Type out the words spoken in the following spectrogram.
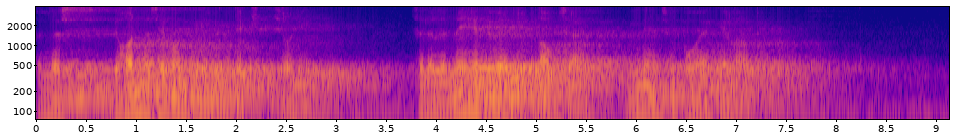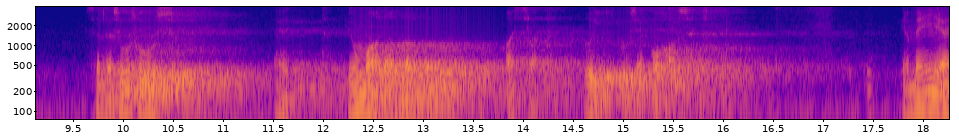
selles Johannese evangeeliumi tekstis oli sellele mehele öeldud lause, mine, su poeg elab. selles usus, et Jumalal on asjad õiguse kohased ja meie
